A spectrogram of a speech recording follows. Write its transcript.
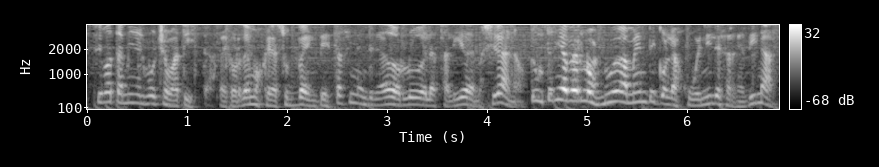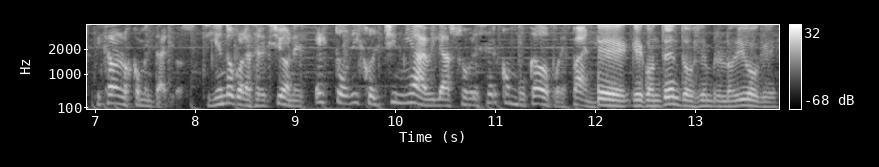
se va también el Bocho Batista. Recordemos que la sub-20 está sin entrenador luego de la salida de Mascherano. ¿Te gustaría verlos nuevamente con las juveniles argentinas? Déjalo en los comentarios. Siguiendo con las elecciones, esto dijo el Chimi Ávila sobre ser convocado por España. Qué contento, siempre lo digo que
